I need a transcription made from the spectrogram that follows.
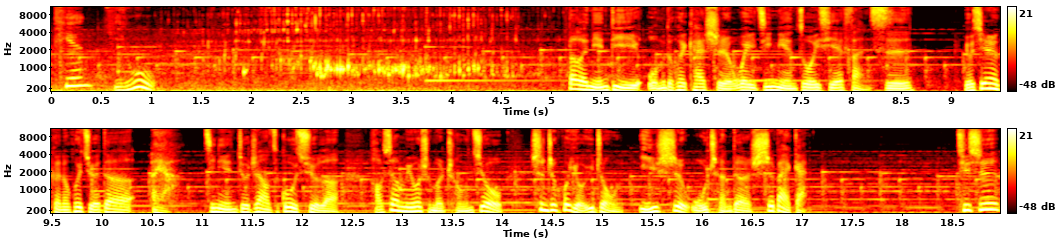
天一物。到了年底，我们都会开始为今年做一些反思。有些人可能会觉得，哎呀，今年就这样子过去了，好像没有什么成就，甚至会有一种一事无成的失败感。其实，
